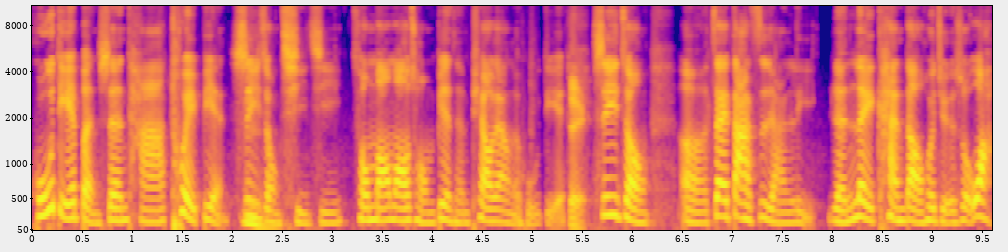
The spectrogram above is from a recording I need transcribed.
蝴蝶本身它蜕变是一种奇迹，从、嗯、毛毛虫变成漂亮的蝴蝶，对，是一种呃，在大自然里人类看到会觉得说哇，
